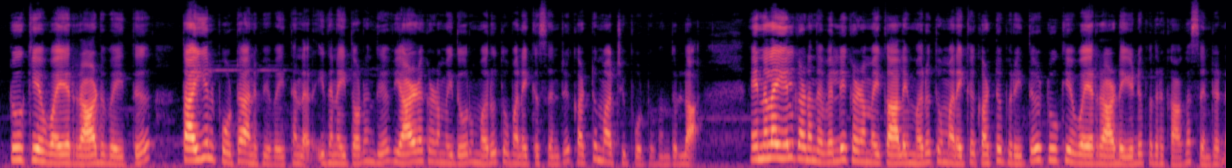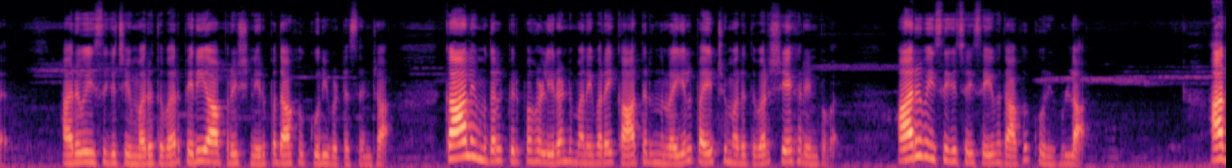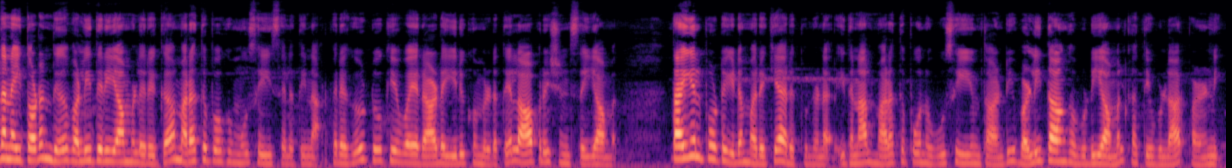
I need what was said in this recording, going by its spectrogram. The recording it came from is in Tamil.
டூ கே ஒயர் ராடு வைத்து தையல் போட்டு அனுப்பி வைத்தனர். இதனைத் தொடர்ந்து வியாழக்கிழமை தோறும் மருத்துவமனைக்கு சென்று கட்டுமாற்றி போட்டு வந்துள்ளார். இந்நிலையில் கடந்த வெள்ளிக்கிழமை காலை மருத்துவமனைக்கு கட்டுப்பிரித்து டூ கே ஒயர் ராடை எடுப்பதற்காக சென்றனர். அறுவை சிகிச்சை மருத்துவர் பெரிய ஆபரேஷன் இருப்பதாக கூறிவிட்டு சென்றார். காலை முதல் பிற்பகல் இரண்டு மணி வரை காத்திருந்த நிலையில் பயிற்சி மருத்துவர் சேகர் என்பவர் அறுவை சிகிச்சை செய்வதாக கூறியுள்ளார். அதனைத் தொடர்ந்து வழி தெரியாமல் இருக்க மரத்து போகும் ஊசையை செலுத்தினார். பிறகு டூ கே ஒயர் ஆடை இருக்கும் இடத்தில் ஆபரேஷன் செய்யாமல் தையல் போட்ட இடம் அருகே அறுத்துள்ளனர். இதனால் மரத்து போன ஊசியையும் தாண்டி வழி தாங்க முடியாமல் கத்தியுள்ளார் பழனி.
